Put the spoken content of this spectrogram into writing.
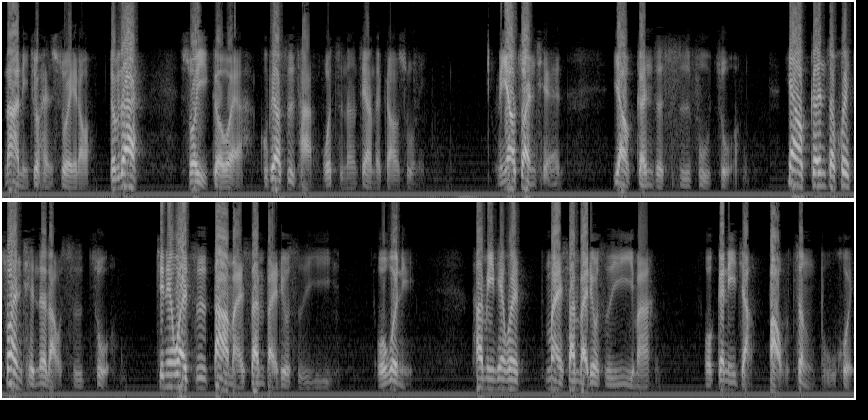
那你就很衰咯，对不对？所以各位啊，股票市场我只能这样的告诉你。”你要赚钱，要跟着师傅做，要跟着会赚钱的老师做。今天外资大买三百六十一亿，我问你，他明天会卖三百六十一亿吗？我跟你讲，保证不会。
